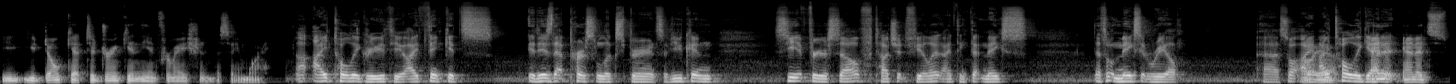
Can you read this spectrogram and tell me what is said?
You, you don't get to drink in the information in the same way. I totally agree with you. I think it's it is that personal experience. If you can see it for yourself, touch it, feel it. I think that makes that's what makes it real. Uh, so I, oh, yeah. I, totally get and it. it. And it's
